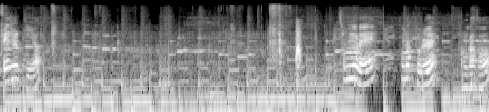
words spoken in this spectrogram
빼줄게요. 찬물에 토마토를 담가서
